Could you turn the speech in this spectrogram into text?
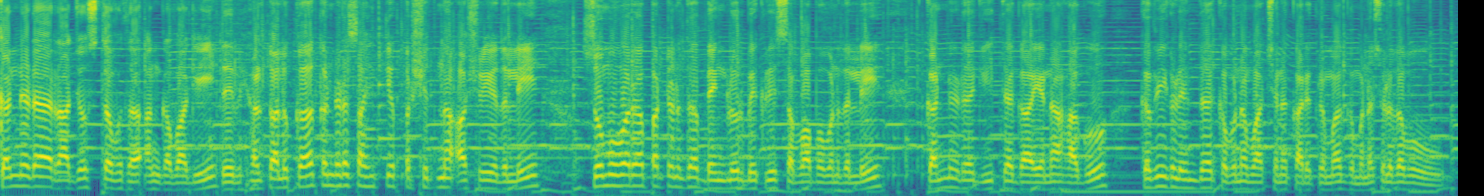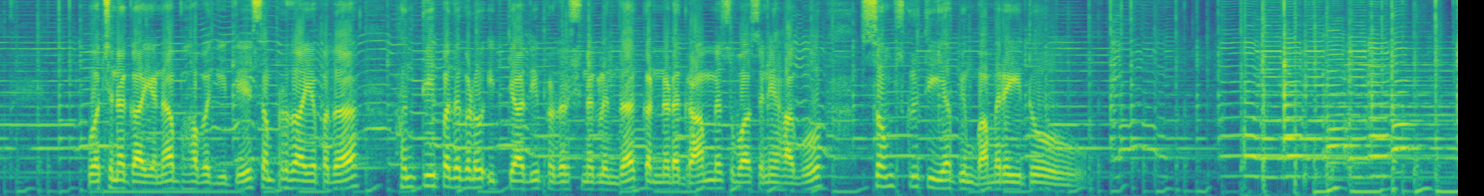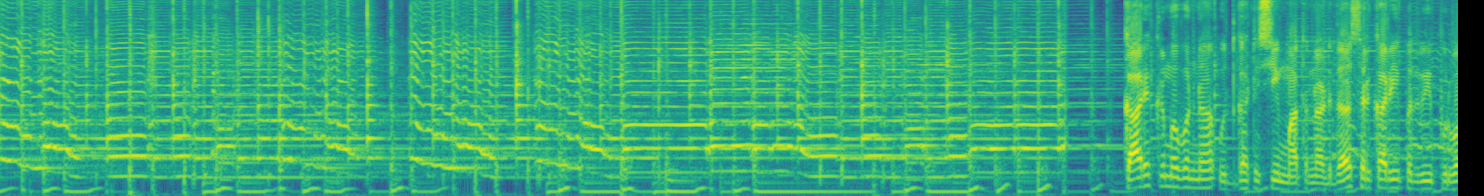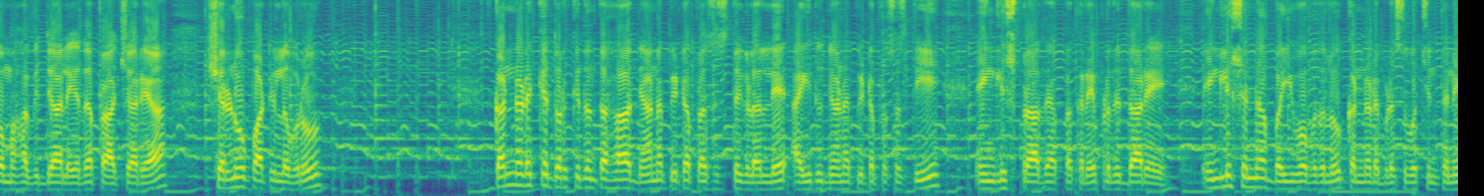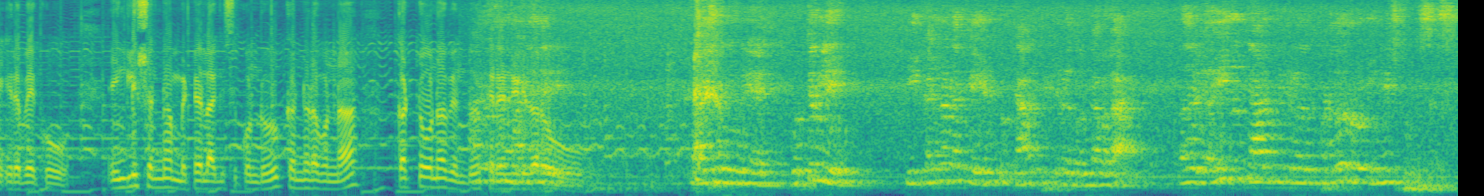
ಕನ್ನಡ ರಾಜ್ಯೋತ್ಸವದ ಅಂಗವಾಗಿ ದೇವಿಹಾಳ್ ತಾಲೂಕಾ ಕನ್ನಡ ಸಾಹಿತ್ಯ ಪರಿಷತ್ನ ಆಶ್ರಯದಲ್ಲಿ ಸೋಮವಾರ ಪಟ್ಟಣದ ಬೆಂಗಳೂರು ಬೇಕರಿ ಸಭಾಭವನದಲ್ಲಿ ಕನ್ನಡ ಗೀತ ಗಾಯನ ಹಾಗೂ ಕವಿಗಳಿಂದ ಕವನ ವಾಚನ ಕಾರ್ಯಕ್ರಮ ಗಮನ ಸೆಳೆದವು. ವಚನ ಗಾಯನ, ಭಾವಗೀತೆ, ಸಂಪ್ರದಾಯ ಪದ, ಹಂತಿ ಪದಗಳು ಇತ್ಯಾದಿ ಪ್ರದರ್ಶನಗಳಿಂದ ಕನ್ನಡ ಗ್ರಾಮ್ಯ ಸುವಾಸನೆ ಹಾಗೂ ಸಂಸ್ಕೃತಿಯ ಬಿಂಬ ಮೆರೆಯಿತು. ಕಾರ್ಯಕ್ರಮವನ್ನು ಉದ್ಘಾಟಿಸಿ ಮಾತನಾಡಿದ ಸರ್ಕಾರಿ ಪದವಿ ಪೂರ್ವ ಮಹಾವಿದ್ಯಾಲಯದ ಪ್ರಾಚಾರ್ಯ ಶರಣು ಪಾಟೀಲ್ ಅವರು, ಕನ್ನಡಕ್ಕೆ ದೊರಕಿದಂತಹ ಜ್ಞಾನಪೀಠ ಪ್ರಶಸ್ತಿಗಳಲ್ಲೇ ಐದು ಜ್ಞಾನಪೀಠ ಪ್ರಶಸ್ತಿ ಇಂಗ್ಲಿಷ್ ಪ್ರಾಧ್ಯಾಪಕರೇ ಪಡೆದಿದ್ದಾರೆ. ಇಂಗ್ಲಿಷ್ ಅನ್ನ ಬೈಯುವ ಬದಲು ಕನ್ನಡ ಬೆಳೆಸುವ ಚಿಂತನೆ ಇರಬೇಕು. ಇಂಗ್ಲಿಷ್ ಅನ್ನು ಮೆಟ್ಟಲಾಗಿಸಿಕೊಂಡು ಕನ್ನಡವನ್ನ ಕಟ್ಟೋಣವೆಂದು ಕರೆ ನೀಡಿದರು. ಈ ಕನ್ನಡಕ್ಕೆ ಬಂದವಲ್ಲ ಅದರಲ್ಲಿ ಐದು ಜ್ಞಾನಪೀಠಗಳನ್ನು ಪಡೆದವರು ಇಂಗ್ಲಿಷ್ ಪ್ರೊಫೆಸರ್ಸ್.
